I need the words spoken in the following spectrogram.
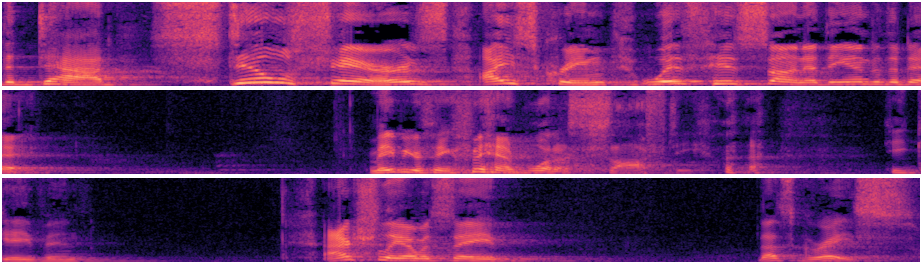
the dad still shares ice cream with his son at the end of the day. Maybe you're thinking, man, what a softy. he gave in. Actually, I would say that's grace.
